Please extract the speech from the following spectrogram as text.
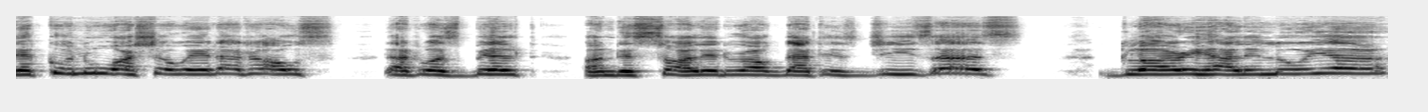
They couldn't wash away that house that was built on the solid rock that is Jesus. Glory, hallelujah.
